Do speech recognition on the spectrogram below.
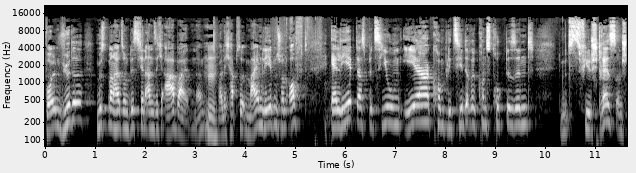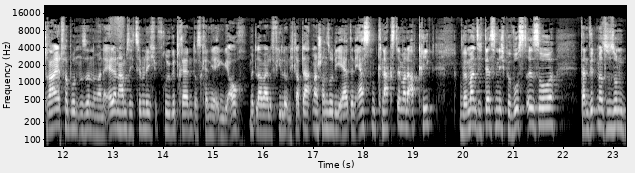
wollen würde, müsste man halt so ein bisschen an sich arbeiten. Ne? Hm. Weil ich habe so in meinem Leben schon oft erlebt, dass Beziehungen eher kompliziertere Konstrukte sind, mit viel Stress und Streit verbunden sind. Und meine Eltern haben sich ziemlich früh getrennt, das kennen ja irgendwie auch mittlerweile viele. Und ich glaube, da hat man schon so die, den ersten Knacks, den man da abkriegt wenn man sich dessen nicht bewusst ist, so, dann wird man zu so einem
